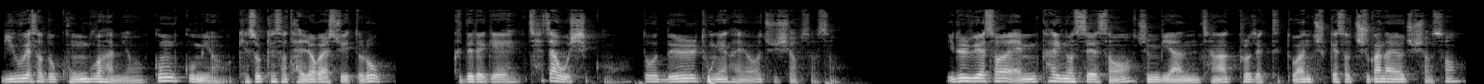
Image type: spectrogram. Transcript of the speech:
미국에서도 공부하며 꿈꾸며 계속해서 달려갈 수 있도록 그들에게 찾아오시고 또 늘 동행하여 주시옵소서. 이를 위해서 엠카이노스에서 준비한 장학 프로젝트 또한 주께서 주관하여 주셔서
